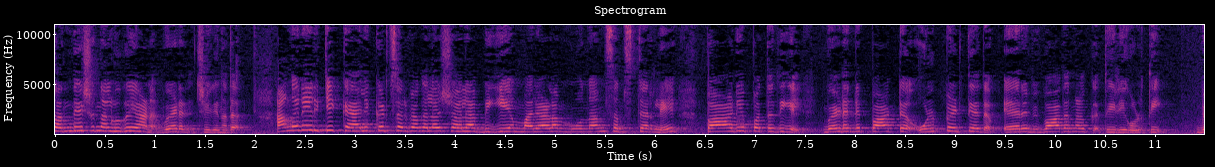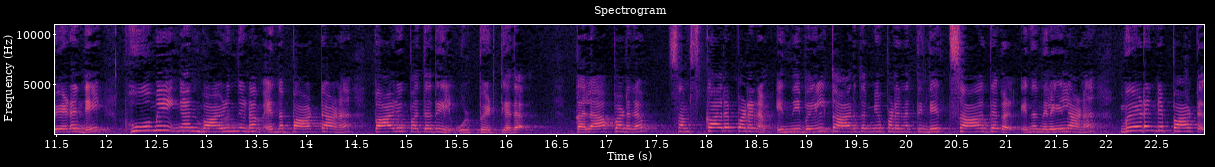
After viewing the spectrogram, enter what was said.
സന്ദേശം നൽകുകയാണ് വേടൻ ചെയ്യുന്നത്. അങ്ങനെയിരിക്കെ കാലിക്കറ്റ് സർവകലാശാല ബി എ മലയാളം മൂന്നാം സെമസ്റ്ററിലെ പാഠ്യ പദ്ധതിയിൽ വേടന്റെ പാട്ട് ഉൾപ്പെടുത്തിയതും ഏറെ വിവാദങ്ങൾക്ക് തിരികൊളുത്തി. വേടന്റെ ഭൂമി ഞാൻ വാഴുന്നിടം എന്ന പാട്ടാണ് പാഠ്യപദ്ധതിയിൽ ഉൾപ്പെടുത്തിയത്. കലാപഠനം സംസ്കാര പഠനം എന്നിവയിൽ താരതമ്യ പഠനത്തിന്റെ സാധ്യതകൾ എന്ന നിലയിലാണ് വേടന്റെ പാട്ട്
